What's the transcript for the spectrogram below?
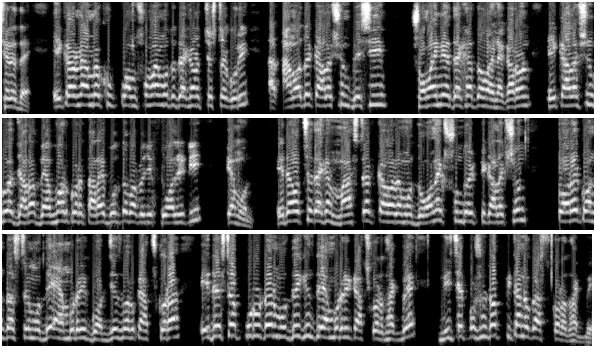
ছেড়ে দেয়। এই কারণে আমরা খুব কম সময়ের মধ্যে দেখানোর চেষ্টা করি। আর আমাদের কালেকশন বেশি সময় নিয়ে দেখাতে হয় না, কারণ এই কালেকশনগুলো যারা ব্যবহার করে তারাই বলতে পারবে যে কোয়ালিটি কেমন। এটা হচ্ছে দেখেন মাস্টার্ড কালারের মধ্যে অনেক সুন্দর একটি কালেকশন টরে কন্ট্রাস্টের মধ্যে এমব্রয়ডারি গর্জেস ভাবে কাজ করা। এই ড্রেসটা পুরোটার মধ্যে কিন্তু এমব্রয়ডারি কাজ করা থাকবে, নিচের পোর্শনটা পিটানো কাজ করা থাকবে।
